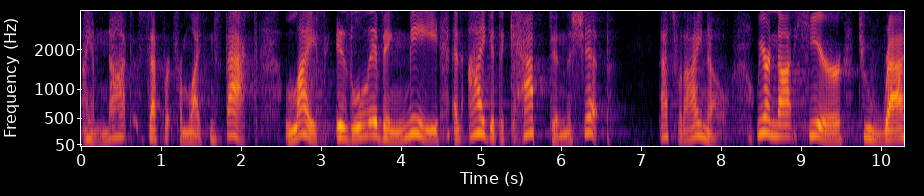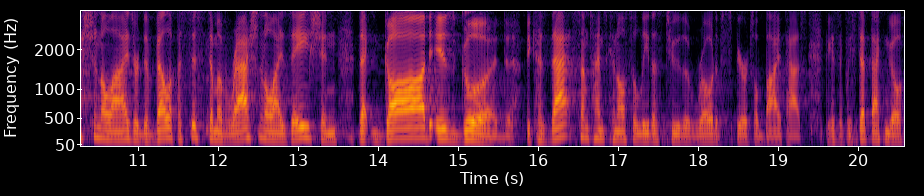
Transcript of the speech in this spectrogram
I am not separate from life. In fact, life is living me, and I get to captain the ship. That's what I know. We are not here to rationalize or develop a system of rationalization that God is good, because that sometimes can also lead us to the road of spiritual bypass. Because if we step back and go,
